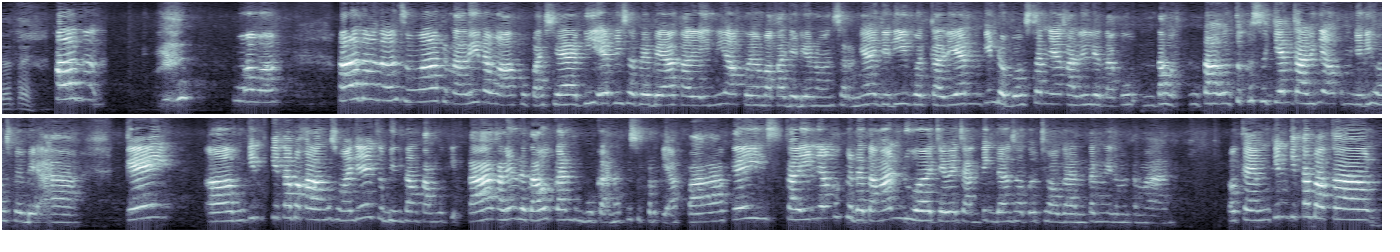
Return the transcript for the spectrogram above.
ada teh. Halo, Mama. Halo teman-teman semua, kenalin nama aku Pasya. Di episode PBA kali ini aku yang bakal jadi announcernya. Jadi buat kalian mungkin udah bosan ya kali lihat aku entah entah untuk kesekian kalinya aku menjadi host PBA. Oke, uh, mungkin kita bakal langsung aja ke bintang tamu kita. Kalian udah tahu kan pembukaan aku seperti apa. Oke, kali ini aku kedatangan dua cewek cantik dan satu cowok ganteng nih teman-teman. Oke, mungkin kita bakal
